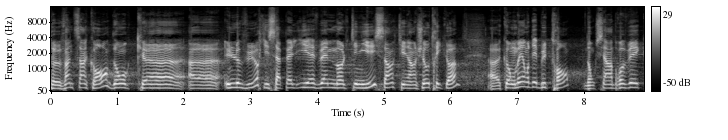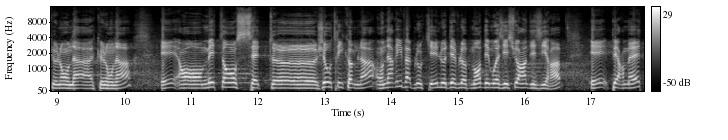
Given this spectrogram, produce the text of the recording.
25 ans, donc euh, une levure qui s'appelle IFBM Moltinis, hein, qui est un géotrichum, qu'on met en début de trempe. Donc c'est un brevet que l'on a, que l'on a, et en mettant cette euh, géotrichome-là, on arrive à bloquer le développement des moisissures indésirables et permettre,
